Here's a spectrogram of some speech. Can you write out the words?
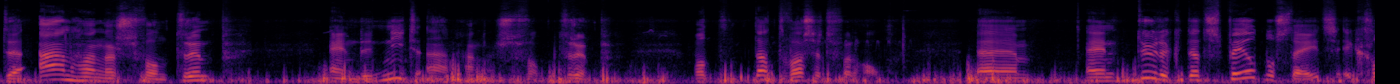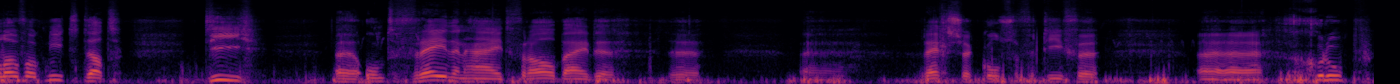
de aanhangers van Trump en de niet-aanhangers van Trump. Want dat was het vooral. Um, en tuurlijk, dat speelt nog steeds. Ik geloof ook niet dat die uh, ontevredenheid, vooral bij de, de uh, rechtse conservatieve uh, groep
